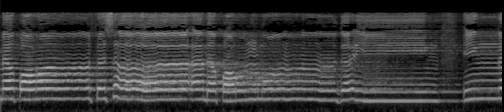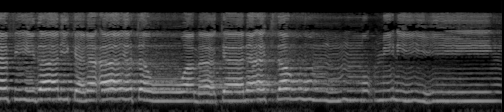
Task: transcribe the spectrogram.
مطرا فساء مطر المنذرين. إن في ذلك لآية وما كان أكثرهم مؤمنين.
